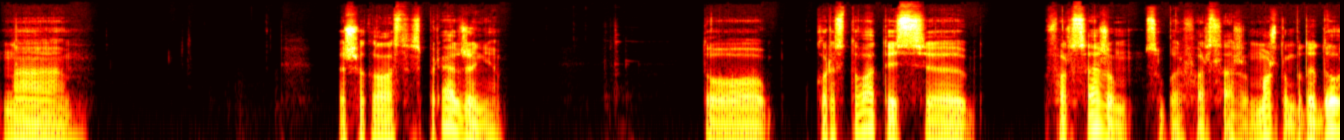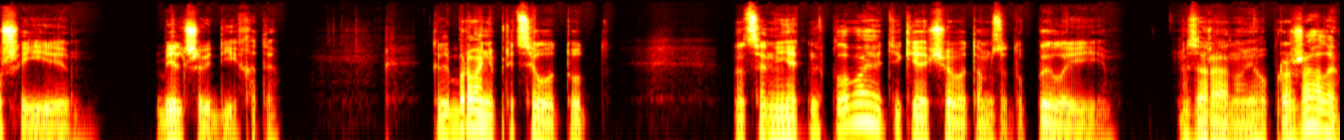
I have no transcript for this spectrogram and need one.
на першокласне спорядження, то користуватись е, форсажем, суперфорсажем можна буде довше і більше від'їхати. Калібрування прицілу тут на це ніяк не впливає, тільки якщо ви там затупили і зарано його прожали.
